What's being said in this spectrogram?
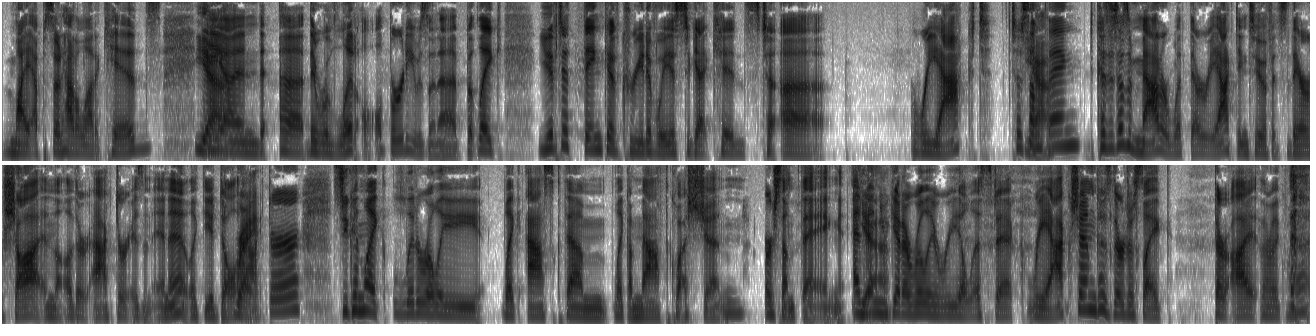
my episode had a lot of kids. Yeah. And uh, they were little. Birdie was in it. But like you have to think of creative ways to get kids to uh, react to something because it doesn't matter what they're reacting to if it's their shot and the other actor isn't in it, like the adult Right. actor. So you can like literally like ask them like a math question or something, and then you get a really realistic reaction because they're just like their eye, they're like what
